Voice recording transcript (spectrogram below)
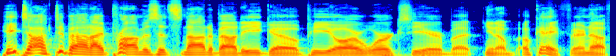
he talked about. I promise it's not about ego. PER works here, but you know, okay, fair enough.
